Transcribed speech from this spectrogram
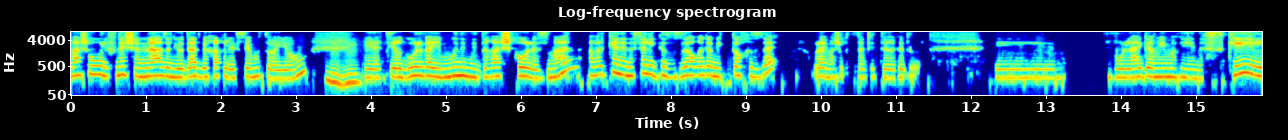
משהו לפני שנה, אז אני יודעת בהכרח ליישם אותו היום. Mm-hmm. התרגול והאימון נדרש כל הזמן, אבל כן, ננסה לגזור רגע מתוך זה אולי משהו קצת יותר גדול. אה, ואולי גם אם נשכיל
